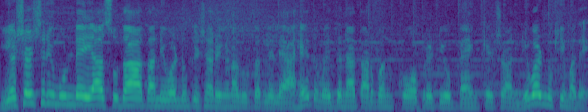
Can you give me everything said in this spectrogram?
यशस्वी मुंडे या सुद्धा आता निवडणुकीच्या रिंगणात उतरलेल्या आहेत. वैद्यनाथ अर्बन कोऑपरेटिव्ह बँकेच्या निवडणुकीमध्ये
